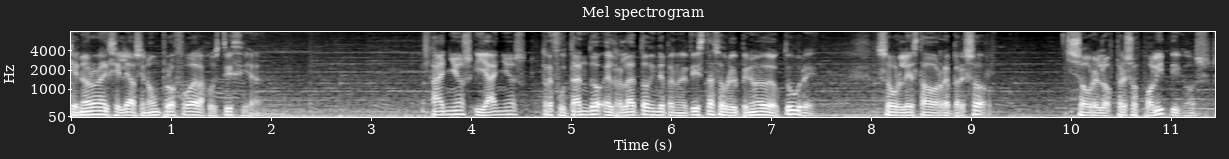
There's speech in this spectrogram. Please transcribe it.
Que no era un exiliado, sino un prófugo de la justicia. Años y años refutando el relato independentista sobre el 1 de octubre, sobre el Estado represor, sobre los presos políticos,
